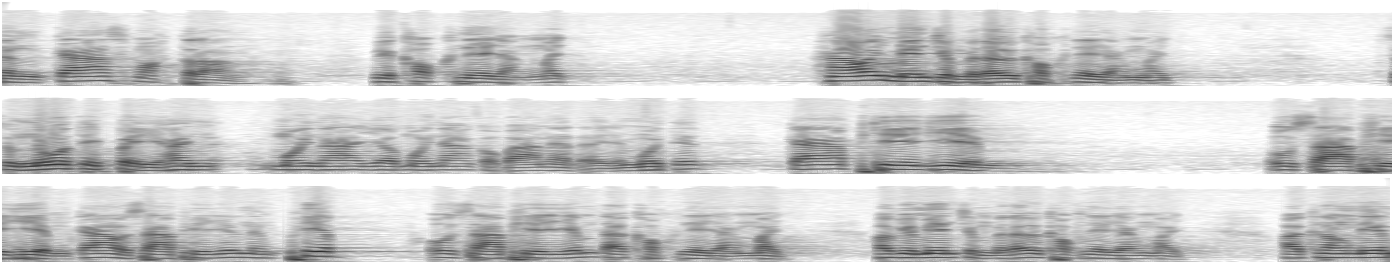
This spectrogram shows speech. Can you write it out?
និងការស្មោះត្រង់វាខុសគ្នាយ៉ាងម៉េចហើយមានជំរឿខុសគ្នាយ៉ាងម៉េច សំណួរទី2ហើយមួយណាយកមួយណាក៏បានដែរមួយទៀតការព្យាយាមឧស្សាហ៍ព្យាយាមការឧស្សាហ៍ព្យាយាមនិងភាពឧស្សាហ៍ព្យាយាមតើខុសគ្នាយ៉ាងម៉េចហើយវាមានជំរឿខុសគ្នាយ៉ាងម៉េចហើយក្នុងនាម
